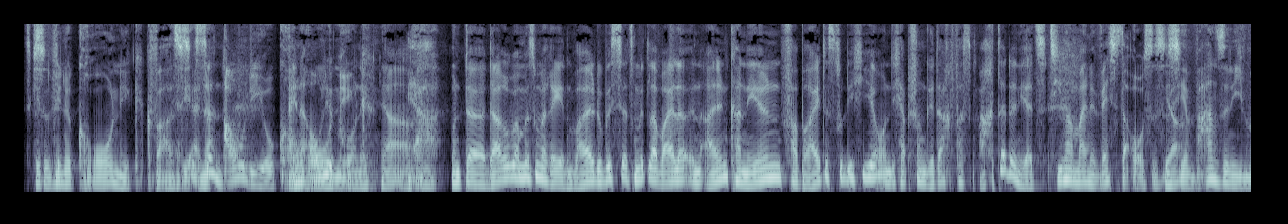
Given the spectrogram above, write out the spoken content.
es gibt so wie eine Chronik quasi, ist eine ein- Audiochronik. Eine Audiochronik, ja. Ja. Und äh, darüber müssen wir reden, weil du bist jetzt mittlerweile in allen Kanälen, verbreitest du dich hier und ich habe schon gedacht, was macht er denn jetzt? Zieh mal meine Weste aus. Es ist Ja. hier wahnsinnig warm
